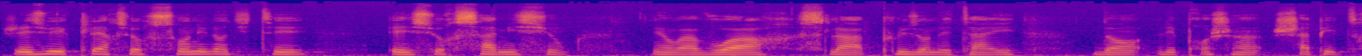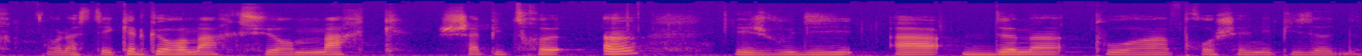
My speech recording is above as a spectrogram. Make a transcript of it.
Jésus est clair sur son identité et sur sa mission. Et on va voir cela plus en détail dans les prochains chapitres. Voilà, c'était quelques remarques sur Marc chapitre 1 et je vous dis à demain pour un prochain épisode.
